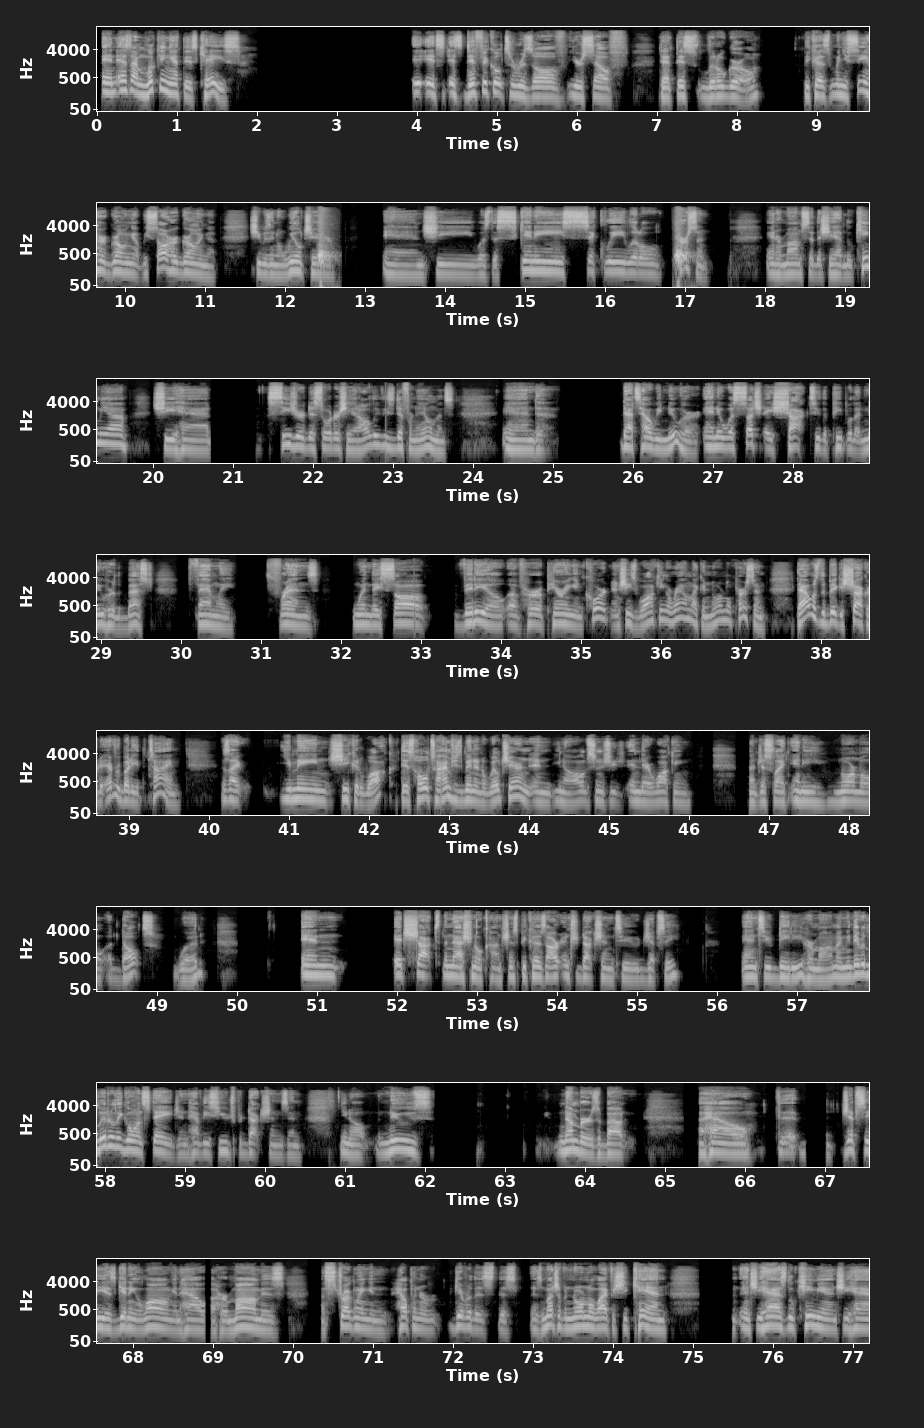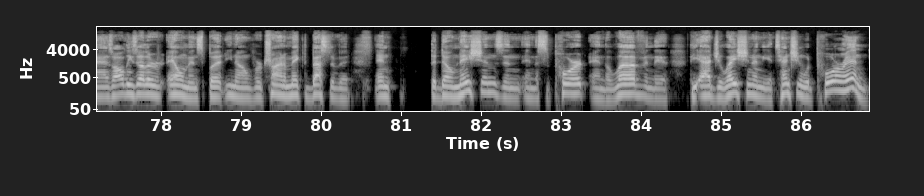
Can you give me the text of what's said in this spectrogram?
And as I'm looking at this case, it's it's difficult to resolve yourself that this little girl because when you see her growing up we saw her growing up she was in a wheelchair and she was the skinny sickly little person and her mom said that she had leukemia she had seizure disorder she had all of these different ailments and that's how we knew her and it was such a shock to the people that knew her the best family friends when they saw video of her appearing in court and she's walking around like a normal person. That was the biggest shocker to everybody at the time. It was like, you mean she could walk this whole time? She's been in a wheelchair and, and you know, all of a sudden she's in there walking uh, just like any normal adult would. And it shocked the national conscience because our introduction to Gypsy and to Dee Dee, her mom. I mean, they would literally go on stage and have these huge productions and, you know, news numbers about uh, how the gypsy is getting along and how uh, her mom is uh, struggling and helping her give her this this as much of a normal life as she can and she has leukemia and she has all these other ailments but you know we're trying to make the best of it and the donations and, and the support and the love and the the adulation and the attention would pour in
